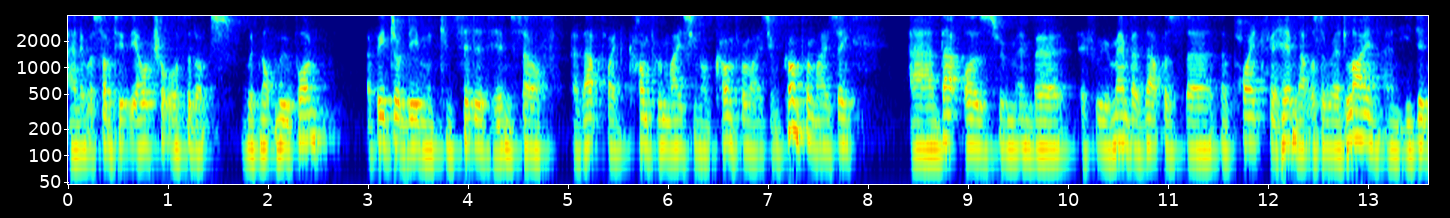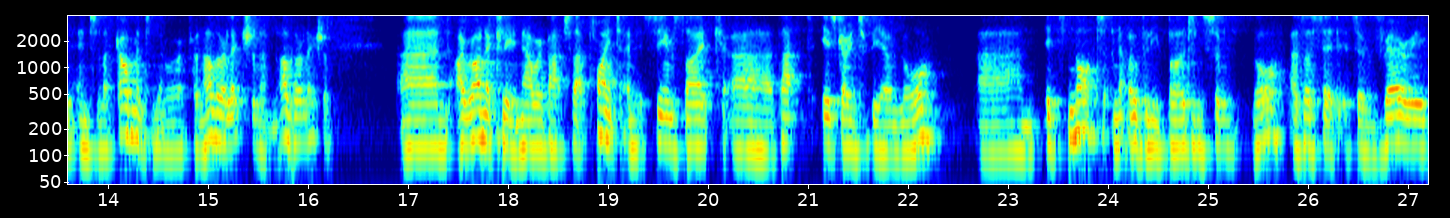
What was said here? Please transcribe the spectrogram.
And it was something the ultra Orthodox would not move on. Avigdor Lieberman considered himself at that point compromising on compromising, compromising. And that was, remember, if we remember, that was the, the point for him, that was the red line. And he didn't enter that government. And then we went for another election, another election. And ironically, now we're back to that point, and it seems like uh, that is going to be a law. Um, it's not an overly burdensome law. As I said, it's a very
